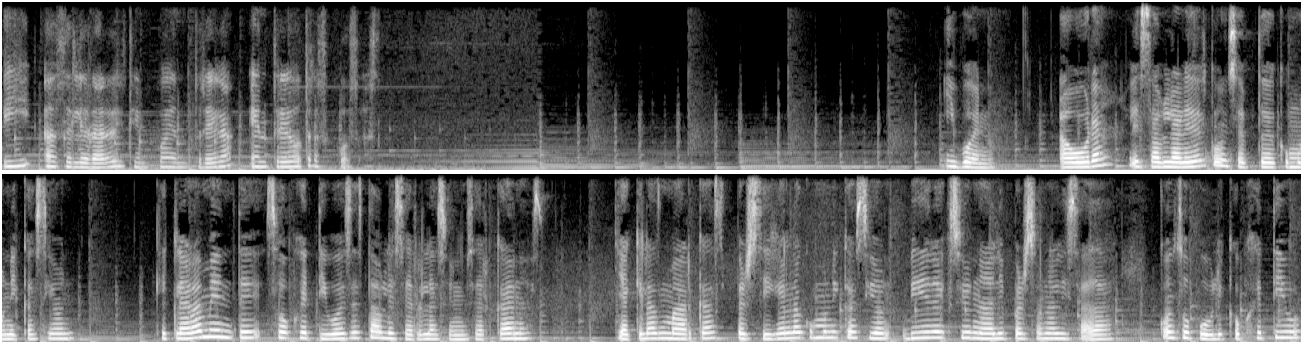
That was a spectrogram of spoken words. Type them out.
y acelerar el tiempo de entrega, entre otras cosas. Y bueno, ahora les hablaré del concepto de comunicación, que claramente su objetivo es establecer relaciones cercanas, ya que las marcas persiguen la comunicación bidireccional y personalizada con su público objetivo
